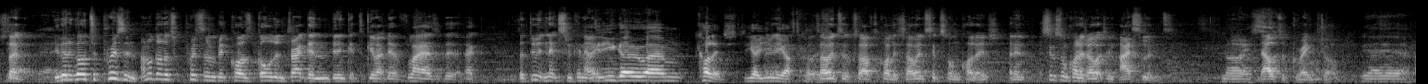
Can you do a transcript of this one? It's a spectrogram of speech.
She's like, "You're gonna go to prison." I'm not going to go to prison because Golden Dragon didn't get to give out their flyers. They- Like, they'll do it next week. Did you go um, college? Did you go uni after college? So I went to so after college. So I went to Sixth Form College, and then Sixth Form College I worked in Iceland. nice. That was a great job. yeah, yeah, yeah. That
